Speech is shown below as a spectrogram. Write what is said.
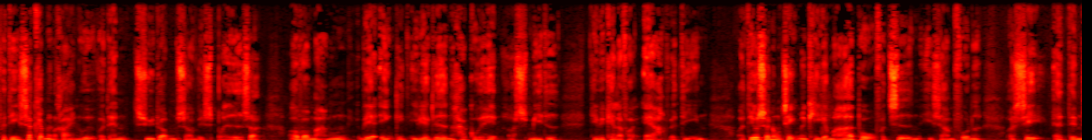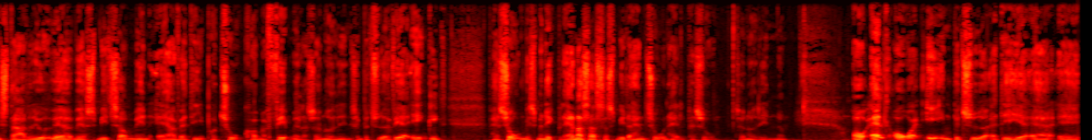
Fordi så kan man regne ud, hvordan sygdommen så vil sprede sig, og hvor mange hver enkelt i virkeligheden har gået hen og smittet det, vi kalder for R-værdien. Og det er jo sådan nogle ting, man kigger meget på for tiden i samfundet, og se, at den startede ud ved at være smitsom med en R-værdi på 2,5 eller sådan noget lignende, som betyder, at hver enkelt person, hvis man ikke blander sig, så smitter han 2,5 person, sådan noget lignende. Og alt over en betyder, at det her er øh,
